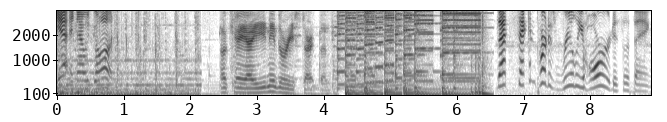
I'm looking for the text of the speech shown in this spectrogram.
Yeah, and now he's gone. Okay, uh, you need to restart then. That second part is really hard, is the thing.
